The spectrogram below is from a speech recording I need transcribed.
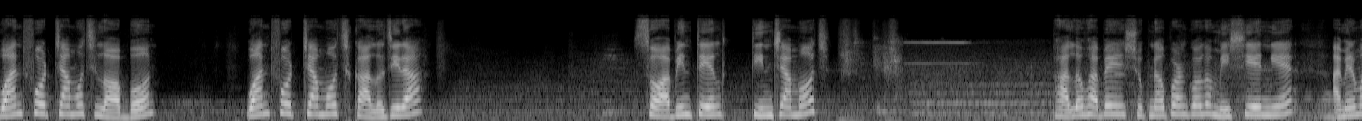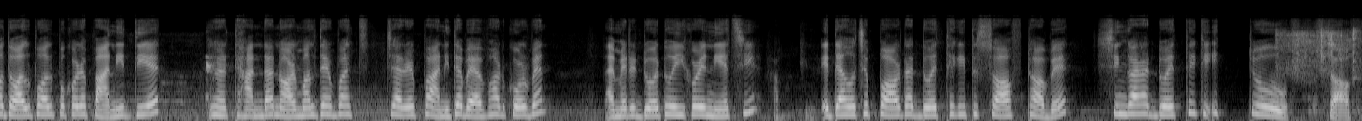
ওয়ান ফোর চামচ লবণ। ওয়ান ফোর চামচ কালো জিরা। সয়াবিন তেল, তিন চামচ। ভালোভাবে শুকনো উপকরণগুলো মিশিয়ে নিয়ে আমি এর মধ্যে অল্প অল্প করে পানি দিয়ে ঠান্ডা নর্মাল টেম্পারেচারের পানিটা ব্যবহার করবেন। আমি একটা ডো তৈরি করে নিয়েছি। এটা হচ্ছে পরোটার দইয়ের থেকে একটু সফট হবে। সিঙ্গারার দইয়ের থেকে একটু সফট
